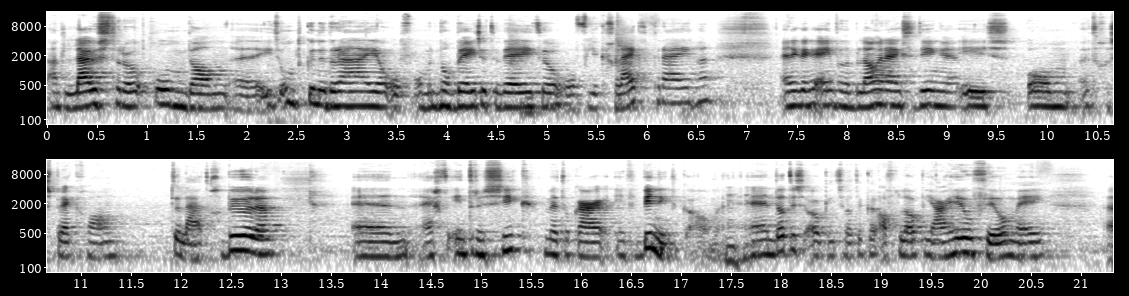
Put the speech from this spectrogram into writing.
aan het luisteren om dan iets om te kunnen draaien of om het nog beter te weten of je gelijk te krijgen? En ik denk een van de belangrijkste dingen is om het gesprek gewoon te laten gebeuren. En echt intrinsiek met elkaar in verbinding te komen. Mhm. En dat is ook iets wat ik er afgelopen jaar heel veel mee uh,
